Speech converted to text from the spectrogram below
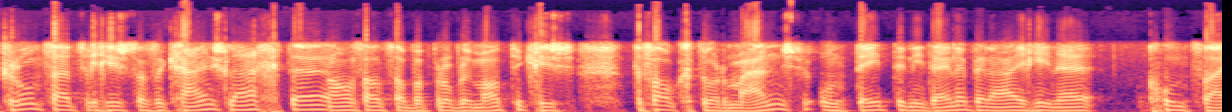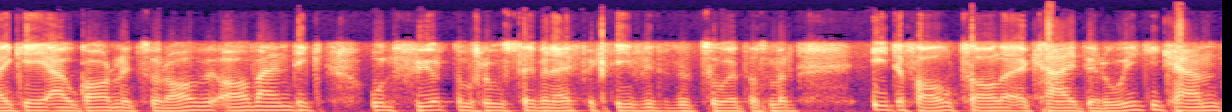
Grundsätzlich ist das kein schlechter Ansatz, aber Problematik ist der Faktor Mensch und dort in diesen Bereichen kommt 2G auch gar nicht zur Anwendung und führt am Schluss eben effektiv wieder dazu, dass wir in den Fallzahlen keine Beruhigung haben.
